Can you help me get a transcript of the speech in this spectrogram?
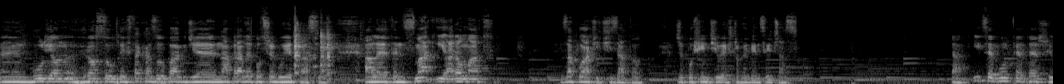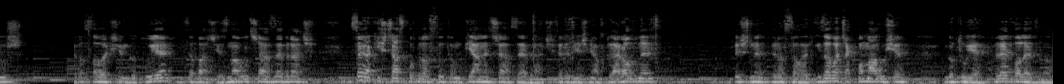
y, bulion, rosół, to jest taka zupa, gdzie naprawdę potrzebuje czasu. Ale ten smak i aromat zapłaci Ci za to, że poświęciłeś trochę więcej czasu. Tak, i cebulkę też już. Rosołek się gotuje. Zobaczcie, znowu trzeba zebrać. Co jakiś czas po prostu tą pianę trzeba zebrać. Wtedy będziesz miał klarowny, pyszny rosołek. I zobacz, jak pomału się gotuje. Ledwo, ledwo.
